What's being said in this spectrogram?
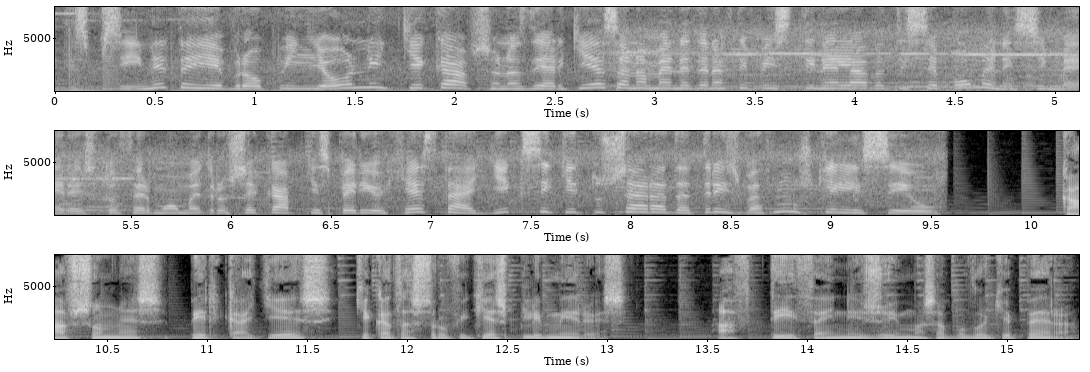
Πλανήτη ψήνεται, η Ευρώπη λιώνει και καύσωνας διαρκείας αναμένεται να χτυπήσει την Ελλάδα τις επόμενες ημέρες. Το θερμόμετρο σε κάποιες περιοχές θα αγγίξει και τους 43 βαθμούς Κελσίου. Καύσονε, πυρκαγιές και καταστροφικές πλημμύρες. Αυτή θα είναι η ζωή μας από εδώ και πέρα.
